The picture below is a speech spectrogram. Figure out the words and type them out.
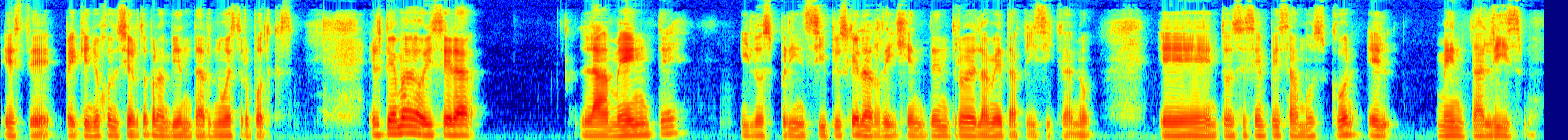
este pequeño concierto para ambientar nuestro podcast. El tema de hoy será la mente y los principios que la rigen dentro de la metafísica, ¿no? Eh, entonces empezamos con el mentalismo.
